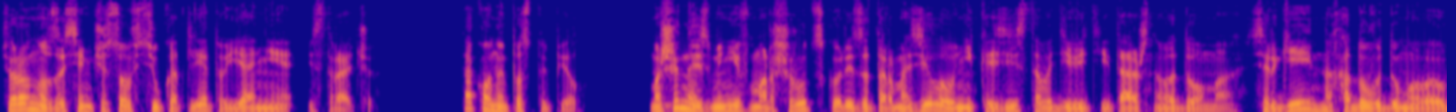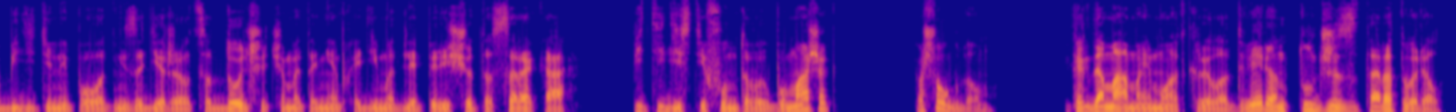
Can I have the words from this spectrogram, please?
Все равно за семь часов всю котлету я не истрачу. Так он и поступил. Машина, изменив маршрут, вскоре затормозила у неказистого девятиэтажного дома. Сергей, на ходу выдумывая убедительный повод не задерживаться дольше, чем это необходимо для пересчета 40-50 фунтовых бумажек, пошел к дому. И когда мама ему открыла дверь, он тут же затараторил.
